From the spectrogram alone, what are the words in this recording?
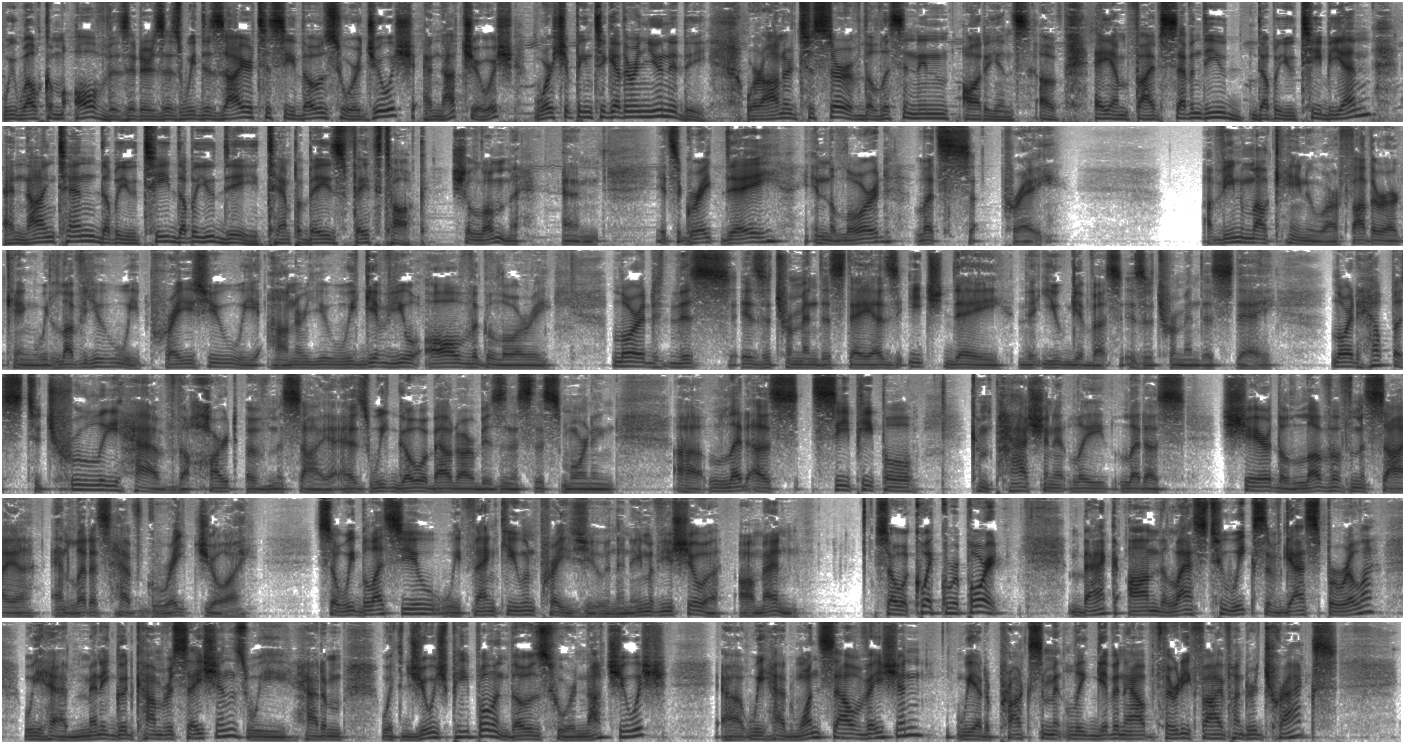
We welcome all visitors as we desire to see those who are Jewish and not Jewish worshiping together in unity. We're honored to serve the listening audience of AM 570 WTBN and 910 WTWD, Tampa Bay's Faith Talk. Shalom. And it's a great day in the Lord. Let's pray. Avinu Malkeinu, our Father, our King, we love you, we praise you, we honor you, we give you all the glory. Lord, this is a tremendous day, as each day that you give us is a tremendous day. Lord, help us to truly have the heart of Messiah as we go about our business this morning. Uh, let us see people compassionately. Let us share the love of Messiah and let us have great joy. So we bless you, we thank you, and praise you. In the name of Yeshua, Amen. So, a quick report. Back on the last two weeks of Gasparilla, we had many good conversations. We had them with Jewish people and those who are not Jewish. Uh, we had one salvation. We had approximately given out 3,500 tracts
